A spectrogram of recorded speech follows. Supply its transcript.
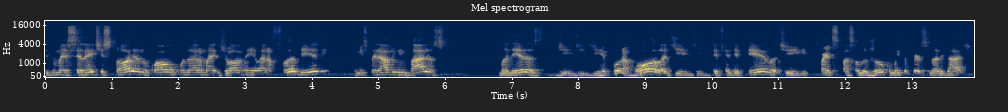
e de uma excelente história, no qual, quando eu era mais jovem, eu era fã dele e me espelhava em várias maneiras de, de, de repor a bola, de, de defender pênalti participação no jogo, com muita personalidade.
